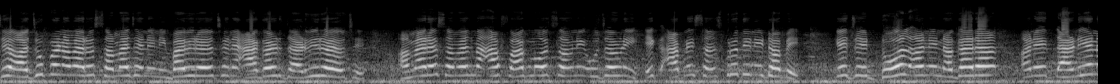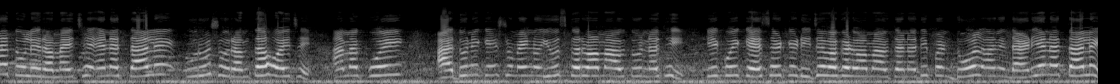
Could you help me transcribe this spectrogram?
જે હજુ પણ અમારો સમાજ એને નિભાવી રહ્યો છે અને આગળ જાળવી રહ્યો છે. અમારા સમાજમાં આ ફાગ મહોત્સવની ઉજવણી એક આપણી સંસ્કૃતિની ઢબે કે જે ઢોલ અને નગારા અને દાંડિયાના તોલે રમાય છે, એના તાલે પુરુષો રમતા હોય છે. આમાં કોઈ આધુનિક ઇન્સ્ટ્રુમેન્ટનો યુઝ કરવામાં આવતો નથી કે કોઈ કેસેટ કે ડીજે વગાડવામાં આવતા નથી, પણ ઢોલ અને દાંડિયાના તાલે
